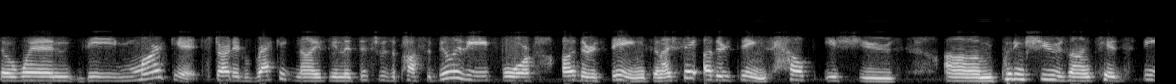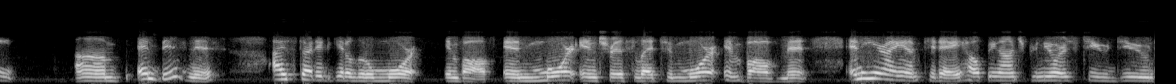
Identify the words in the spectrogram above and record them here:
so when the market started recognizing that this was a possibility for other things, and I say other things, health issues, um, putting shoes on kids' feet, um, and business, I started to get a little more involved and more interest led to more involvement. And here I am today helping entrepreneurs to do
